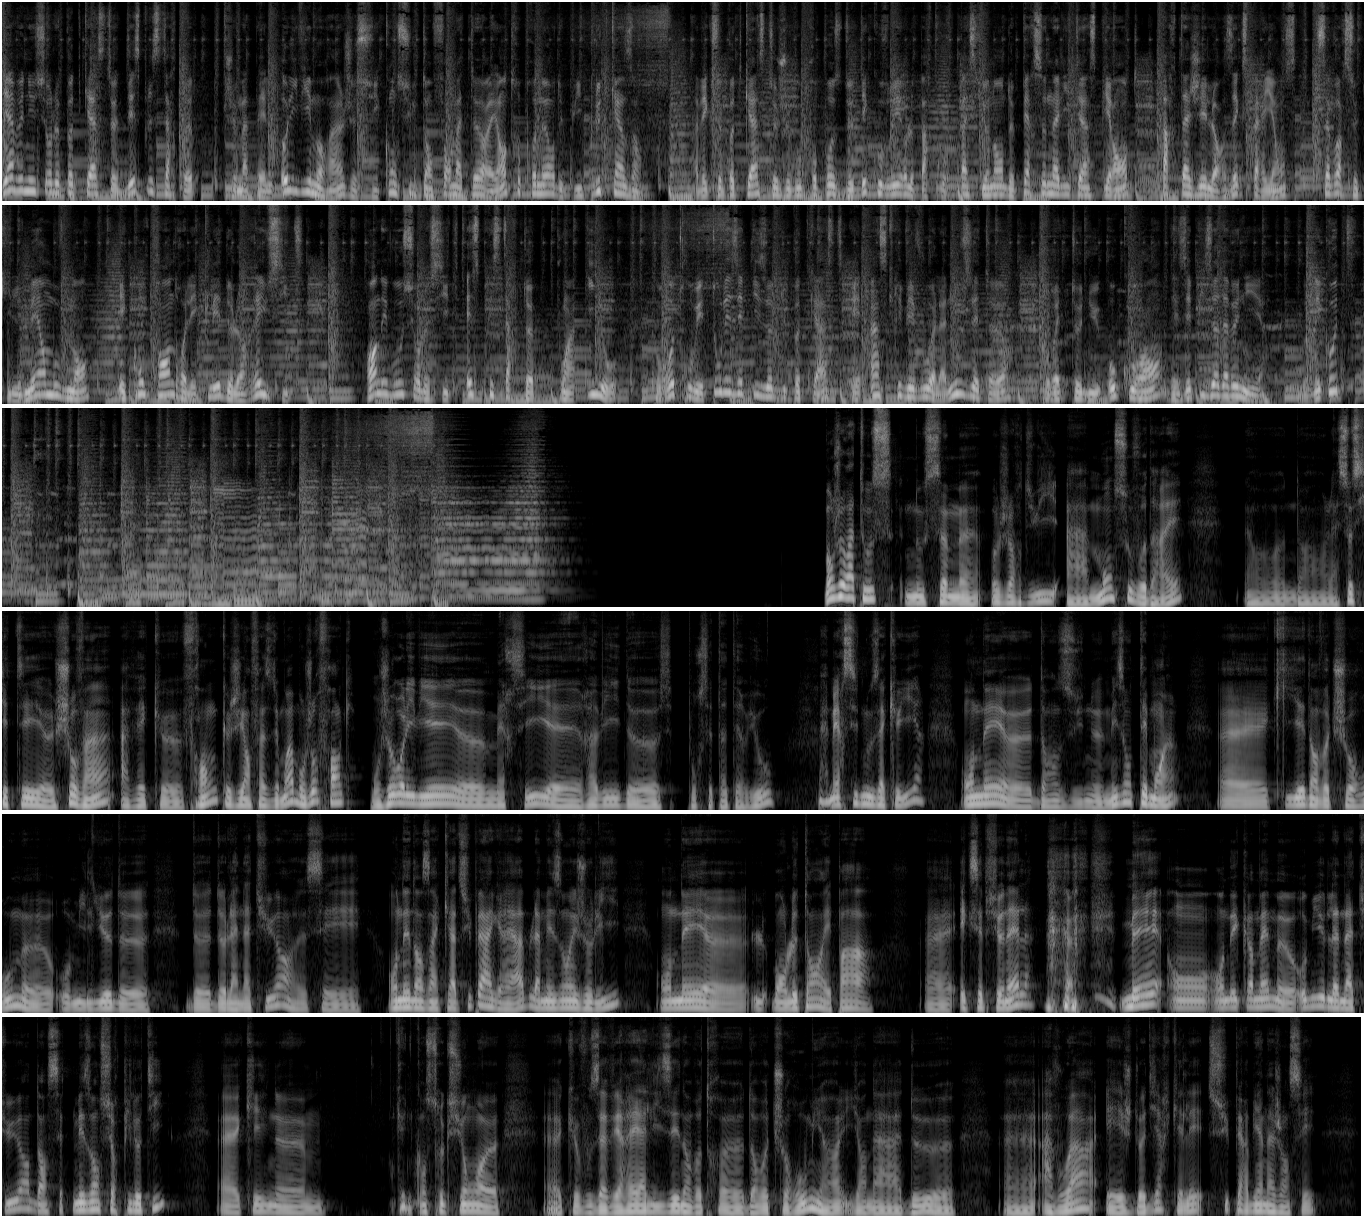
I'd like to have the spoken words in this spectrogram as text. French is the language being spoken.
Bienvenue sur le podcast d'Esprit Startup. Je m'appelle Olivier Morin, je suis consultant formateur et entrepreneur depuis plus de 15 ans. Avec ce podcast, je vous propose de découvrir le parcours passionnant de personnalités inspirantes, partager leurs expériences, savoir ce qui les met en mouvement et comprendre les clés de leur réussite. Rendez-vous sur le site espritstartup.io pour retrouver tous les épisodes du podcast et inscrivez-vous à la newsletter pour être tenu au courant des épisodes à venir. Bonne écoute Bonjour à tous, nous sommes aujourd'hui à Mont-sous-Vaudrey dans la société euh, Chauvin avec euh, Franck que j'ai en face de moi. Bonjour Franck. Bonjour Olivier, euh, merci et ravi de, pour cette interview. Bah, merci de nous accueillir. On est dans une maison témoin qui est dans votre showroom au milieu de, de, de la nature. C'est on est dans un cadre super agréable. La maison est jolie. On est bon, le temps est pas euh, exceptionnel, mais on, est quand même euh, au milieu de la nature, dans cette maison sur pilotis, euh, qui est une, est une construction euh, que vous avez réalisée dans votre, dans votre showroom. Il y, en a deux à voir, et je dois dire qu'elle est super bien agencée,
